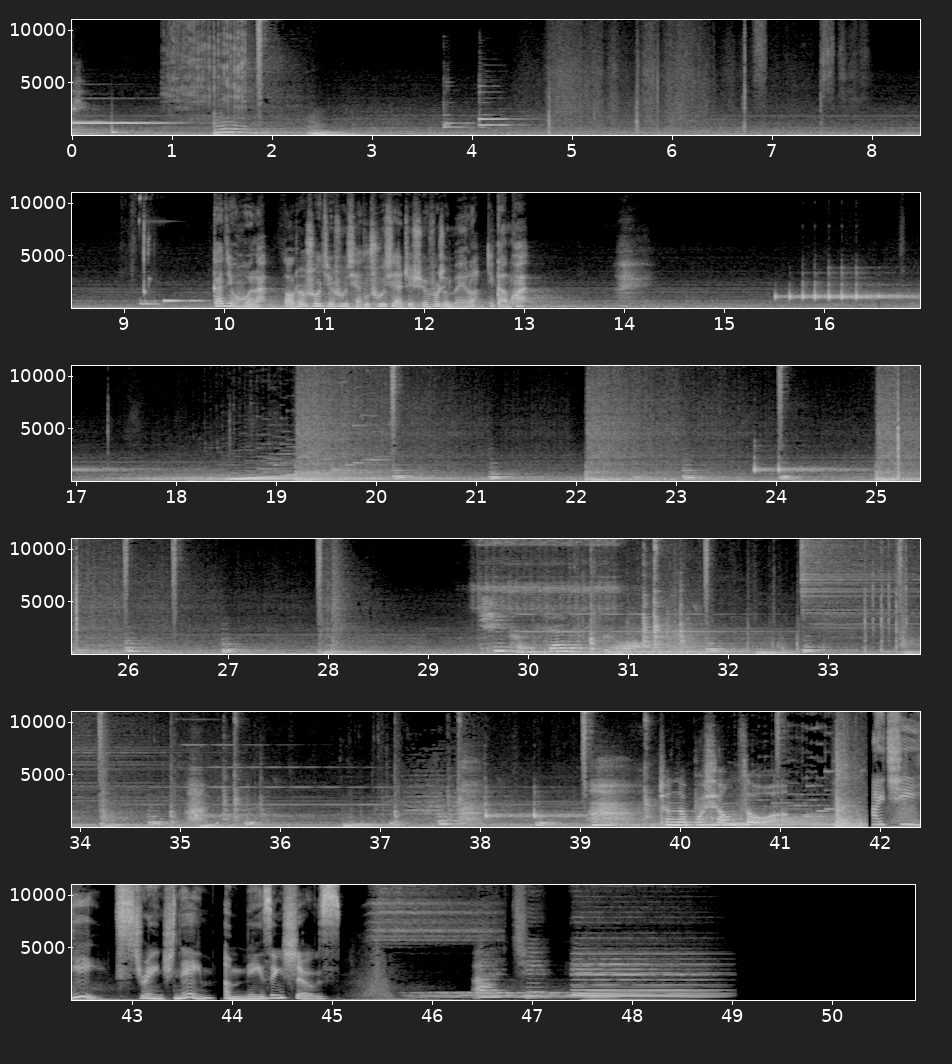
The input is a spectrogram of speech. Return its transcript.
赶紧回来！老周说结束前不出现，这学分就没了。你赶快。西城 Seven Floor。啊，真的不想走啊。iQIYI, strange name, amazing shows.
